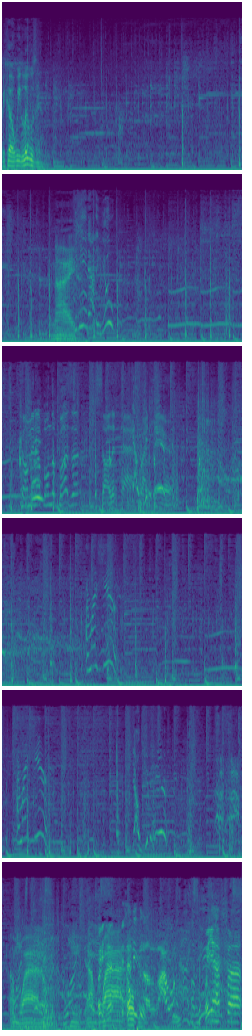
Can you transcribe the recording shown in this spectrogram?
because we losing. Nice. Give me an alley you. Coming up on the buzzer. Solid pass right there. I'm right here. I'm right here. Yo, give it here. I'm wide open. I'm Wait, wide is that even open. allowed? When you have uh,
